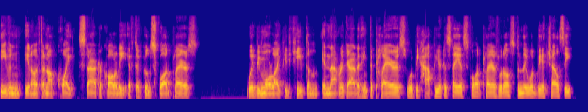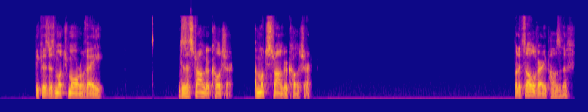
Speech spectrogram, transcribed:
Even, you know, if they're not quite starter quality, if they're good squad players, we'd be more likely to keep them in that regard. I think the players would be happier to stay as squad players with us than they would be at Chelsea because there's much more of a there's a stronger culture, a much stronger culture. But it's all very positive.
